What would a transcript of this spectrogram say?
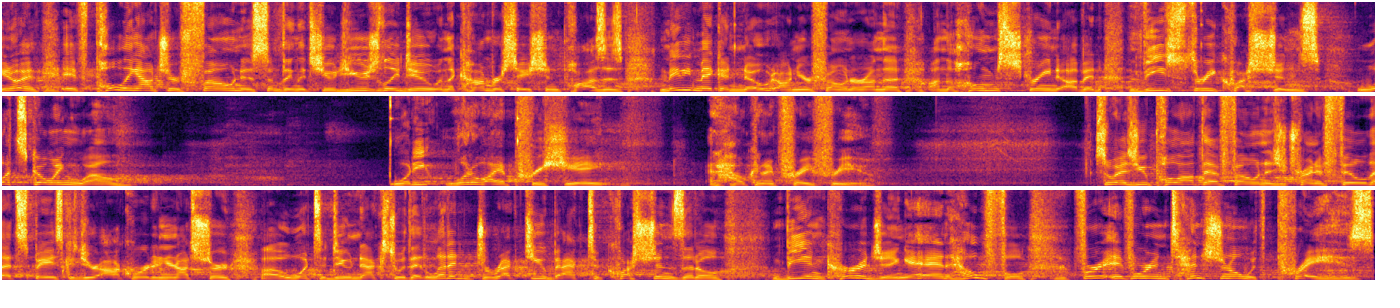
You know, if, if, pulling out your phone is something that you'd usually do when the conversation pauses, maybe make a note on your phone or on the, on the home screen of it these three questions What's going well? What do, you, what do I appreciate? And how can I pray for you? So, as you pull out that phone, as you're trying to fill that space because you're awkward and you're not sure uh, what to do next with it, let it direct you back to questions that'll be encouraging and helpful. For if we're intentional with praise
